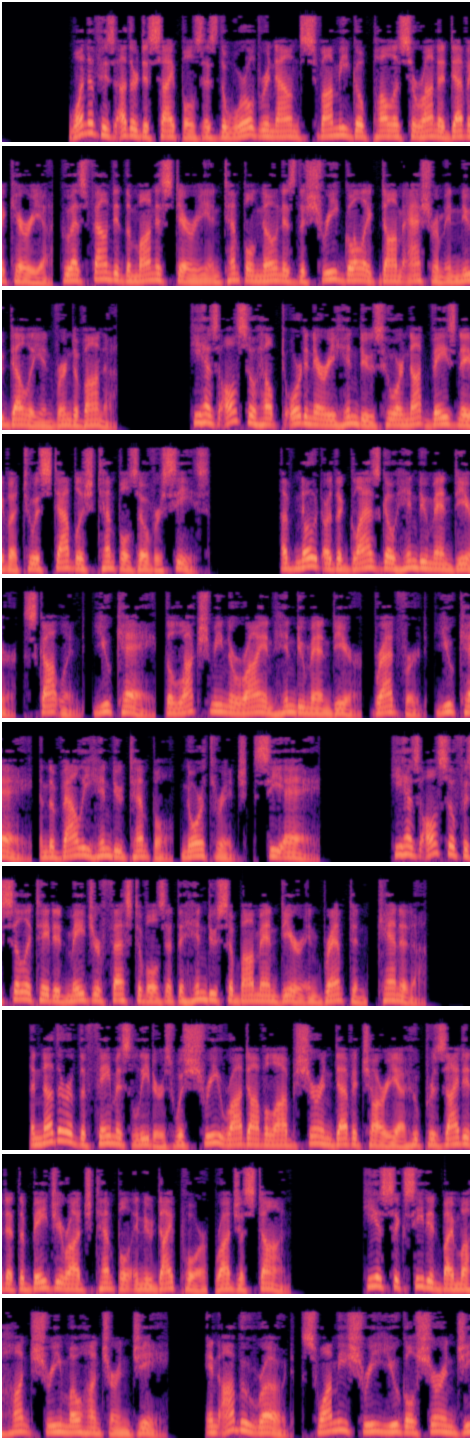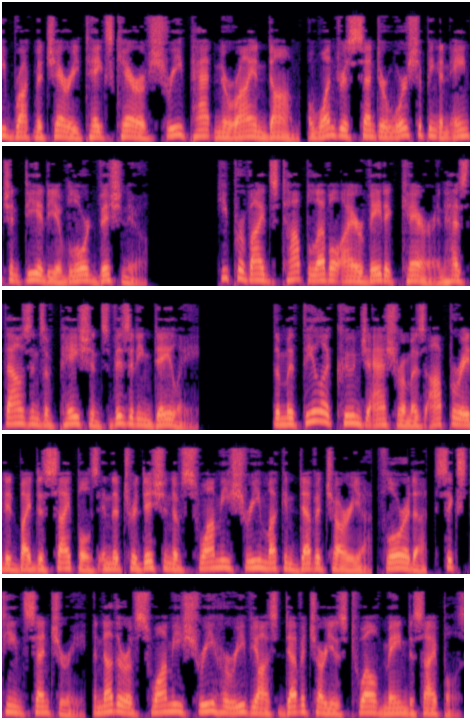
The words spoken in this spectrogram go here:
One of his other disciples is the world-renowned Swami Gopala Sarana Devakarya, who has founded the monastery and temple known as the Sri Golok Dham Ashram in New Delhi and Vrindavana. He has also helped ordinary Hindus who are not Vaisnava to establish temples overseas. Of note are the Glasgow Hindu Mandir, Scotland, UK, the Lakshmi Narayan Hindu Mandir, Bradford, UK, and the Valley Hindu Temple, Northridge, CA. He has also facilitated major festivals at the Hindu Sabha Mandir in Brampton, Canada. Another of the famous leaders was Sri Radhavallabh Sharan Devacharya who presided at the Bajiraj temple in Udaipur, Rajasthan. He is succeeded by Mahant Sri Mohancharan ji. In Abu Road, Swami Sri Yugal Sharan ji Brahmachari takes care of Sri Pat Narayan Dham, a wondrous centre worshipping an ancient deity of Lord Vishnu. He provides top-level Ayurvedic care and has thousands of patients visiting daily. The Mathila Kunj ashram is operated by disciples in the tradition of Swami Sri Mukund Devacharya Florida, 16th century, another of Swami Sri Harivyas Devacharya's twelve main disciples.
